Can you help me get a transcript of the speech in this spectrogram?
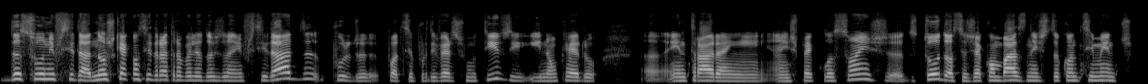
da sua universidade. Não os quer considerar trabalhadores da universidade, por, pode ser por diversos motivos, e, e não quero uh, entrar em, em especulações uh, de todo, ou seja, é com base nestes acontecimentos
